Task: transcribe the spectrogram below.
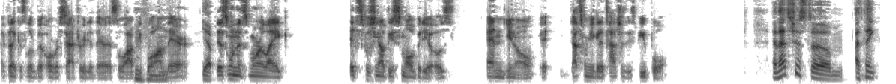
I feel like it's a little bit oversaturated there. There's a lot of people mm-hmm. on there. Yep. This one is more like it's pushing out these small videos and you know, it, that's when you get attached to these people. And that's just, um, I think,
